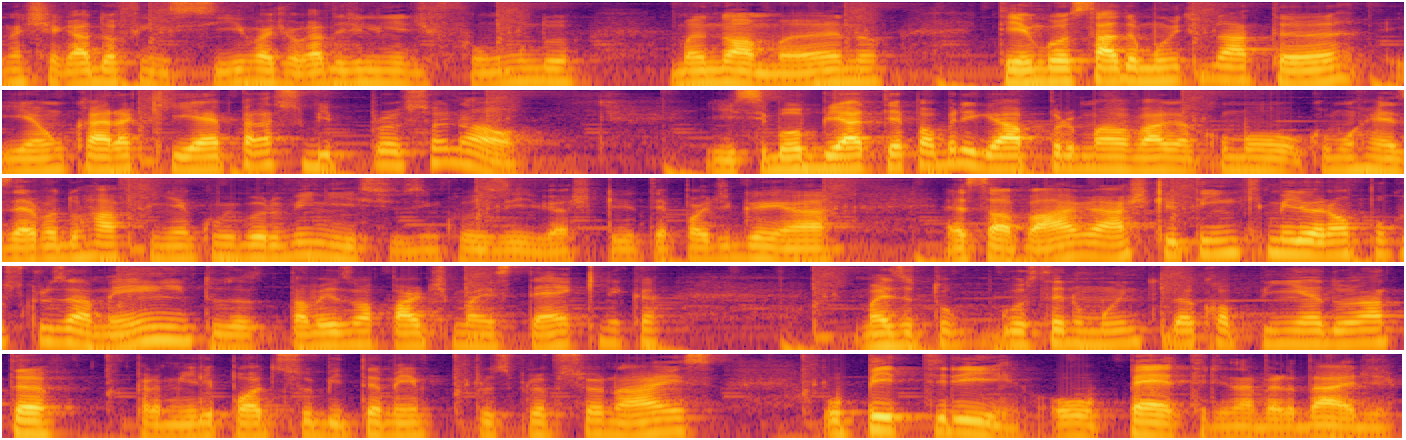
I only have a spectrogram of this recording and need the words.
na chegada ofensiva, jogada de linha de fundo, mano a mano. Tenho gostado muito do Natan e é um cara que é para subir pro profissional. E se bobear até para brigar por uma vaga como, como reserva do Rafinha com o Igor Vinícius, inclusive. Acho que ele até pode ganhar essa vaga. Acho que ele tem que melhorar um pouco os cruzamentos, talvez uma parte mais técnica. Mas eu tô gostando muito da copinha do Natan. Para mim ele pode subir também para os profissionais. O Petri, ou Petri na verdade,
